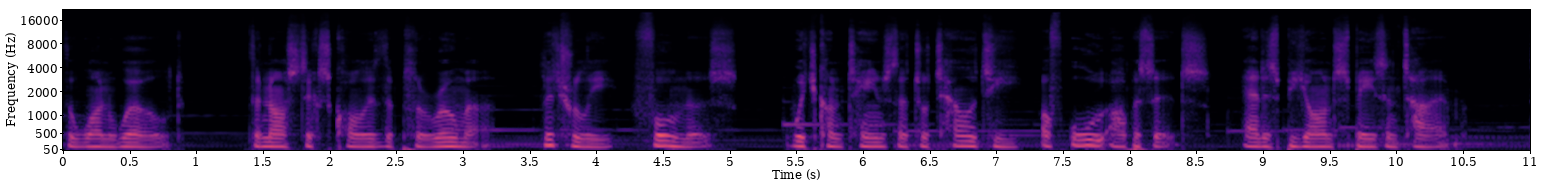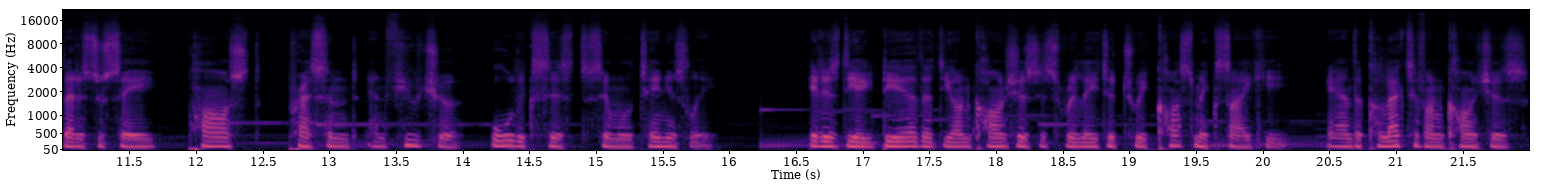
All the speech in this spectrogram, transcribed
the one world. The Gnostics call it the pleroma, literally fullness, which contains the totality of all opposites and is beyond space and time. That is to say, past, present, and future all exist simultaneously. It is the idea that the unconscious is related to a cosmic psyche and the collective unconscious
